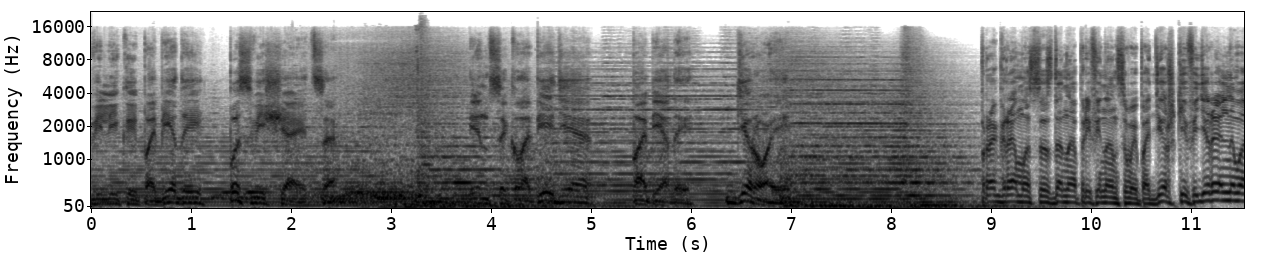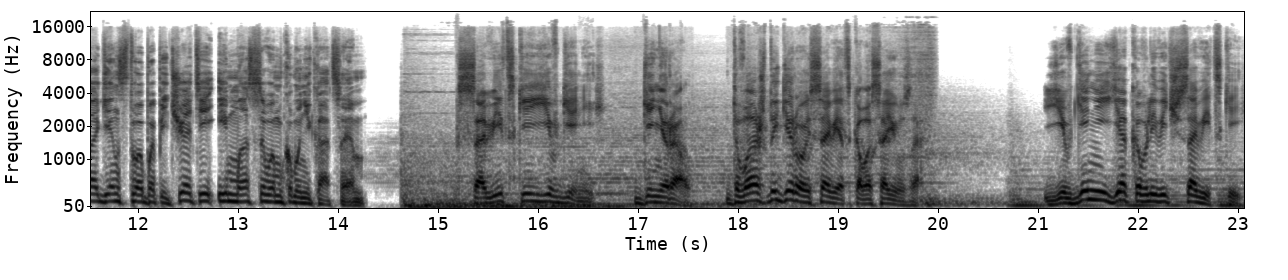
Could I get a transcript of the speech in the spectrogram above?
Великой Победы посвящается Энциклопедия Победы. Герои. Программа создана при финансовой поддержке Федерального агентства по печати и массовым коммуникациям. Савицкий Евгений. Генерал. Дважды Герой Советского Союза. Евгений Яковлевич Савицкий.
